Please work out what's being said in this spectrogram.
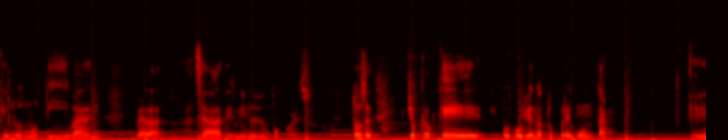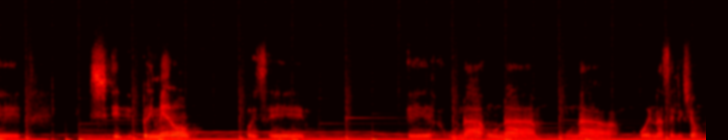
que los motivan, ¿verdad? Se ha disminuido un poco eso. Entonces, yo creo que, pues volviendo a tu pregunta, eh, primero, pues eh, eh, una, una, una buena selección.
